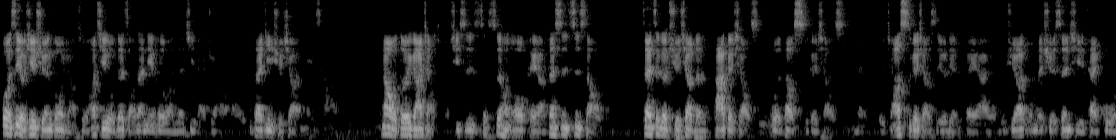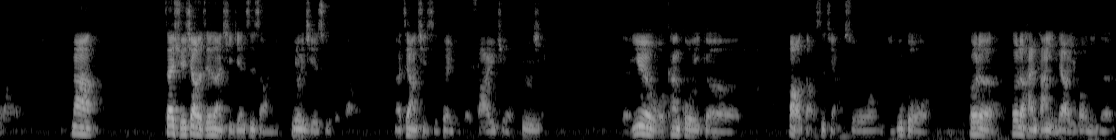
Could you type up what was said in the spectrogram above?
或者是有些学生跟我讲说，啊，其实我在早餐店喝完再进来就好了，带进学校也没差。那我都会跟他讲，其实这是很 OK 啊，但是至少在这个学校的八个小时或者到十个小时内，对，讲到十个小时有点悲哀。我们学校我们的学生其实太过劳了。那在学校的这段期间，至少你会接触得到，嗯、那这样其实对你的发育就有影响。嗯、对，因为我看过一个报道是讲说，你如果喝了喝了含糖饮料以后，你的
